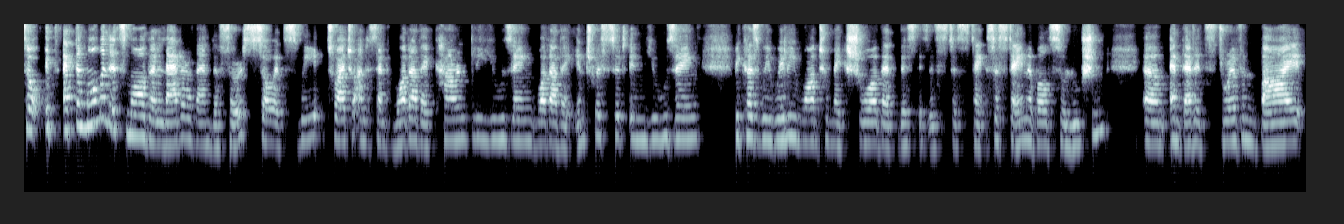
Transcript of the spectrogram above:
So it, at the moment, it's more the latter than the first. So it's we try to understand what are they currently using, what are they interested in using, because we really want to make sure that this is a sustainable solution um, and that it's driven by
